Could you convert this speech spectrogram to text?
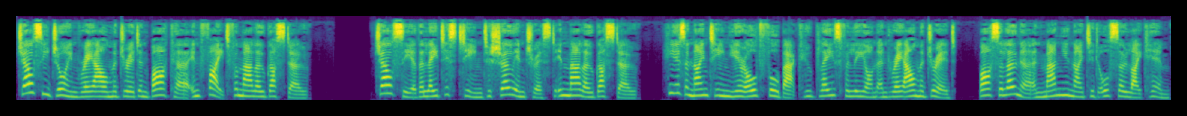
Chelsea joined Real Madrid and Barca in fight for Malo Gusto. Chelsea are the latest team to show interest in Malo Gusto. He is a 19-year-old fullback who plays for Lyon and Real Madrid, Barcelona and Man United also like him.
